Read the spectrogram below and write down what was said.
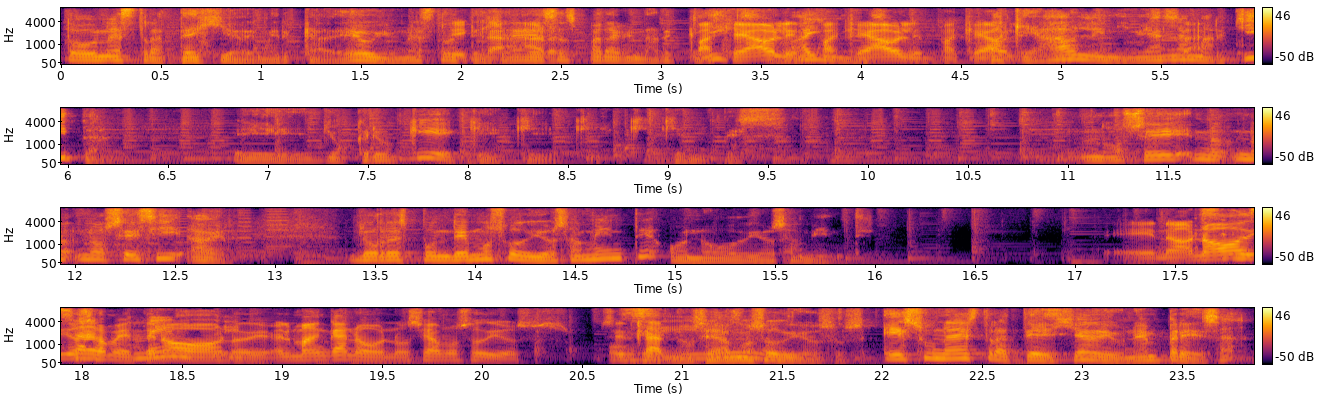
toda una estrategia de mercadeo y una estrategia de claro. esas para ganar clics. Para que hablen, para que hablen, para que para hablen. que hablen y vean la marquita. Eh, yo creo que, que, que- que, pues, no sé, no, no, no sé si, a ver, ¿lo respondemos odiosamente o no odiosamente? Eh, no, no, odiosamente, no, no, el manga no, no seamos odiosos. Ok, Sensato. no seamos odiosos. Es una estrategia de una empresa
